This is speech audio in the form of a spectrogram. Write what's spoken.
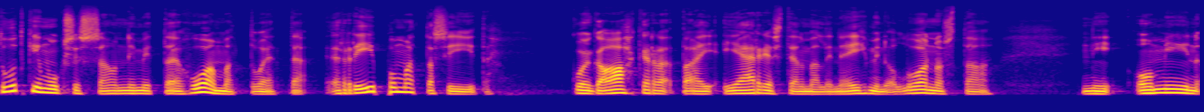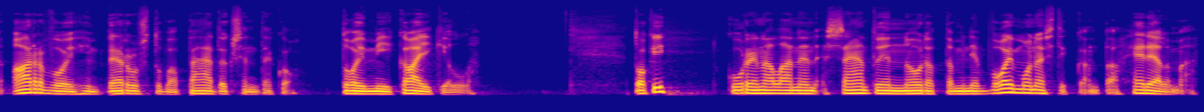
Tutkimuksissa on nimittäin huomattu, että riippumatta siitä, kuinka ahkera tai järjestelmällinen ihminen on luonnostaan, niin omiin arvoihin perustuva päätöksenteko toimii kaikilla. Toki kurinalainen sääntöjen noudattaminen voi monesti kantaa hedelmää,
